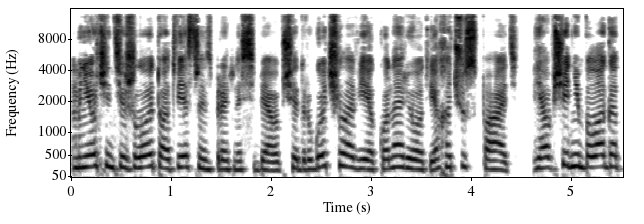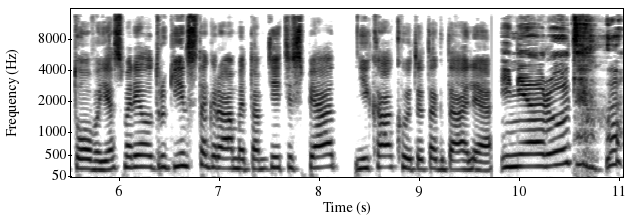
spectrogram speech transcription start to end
мне очень тяжело эту ответственность брать на себя. Вообще другой человек, он орет, я хочу спать. Я вообще не была готова. Я смотрела другие инстаграмы, там дети спят, не какают и так далее. И не орут.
